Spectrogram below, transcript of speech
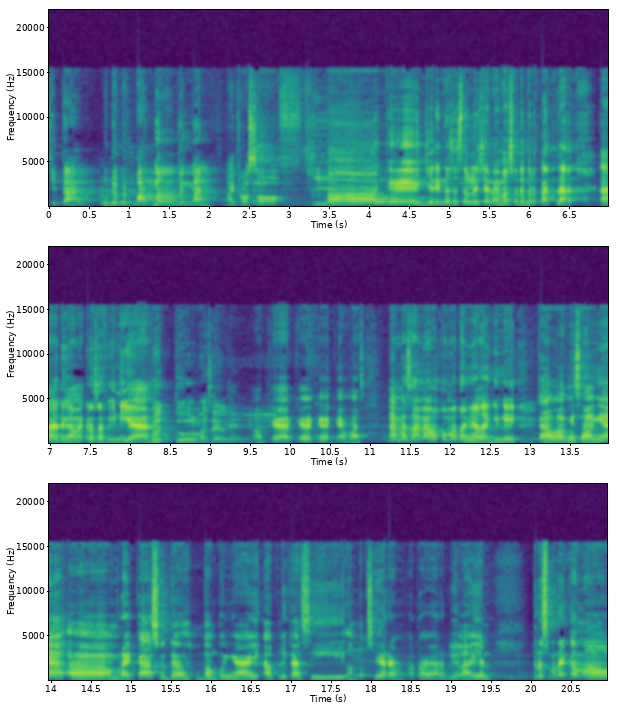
kita udah berpartner dengan Microsoft Gitu. Oke, okay. jadi Nusa Solution memang sudah berpartner uh, dengan Microsoft ini ya? Betul, Mas Eli. Oke, okay, oke, okay, oke, okay, oke, Mas. Nah, Mas Ana, aku mau tanya lagi nih, hmm. kalau misalnya uh, mereka sudah mempunyai aplikasi untuk CRM atau ERP hmm. lain, terus mereka mau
